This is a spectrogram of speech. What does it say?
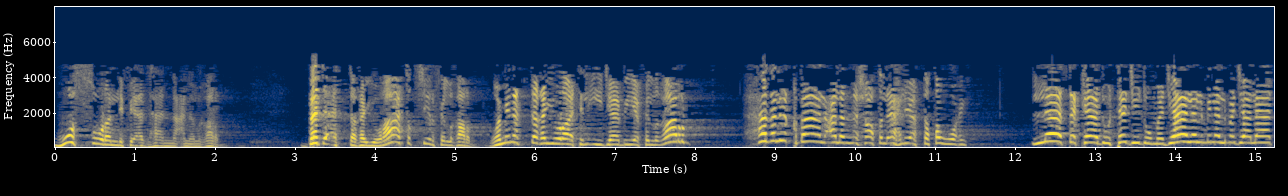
مو الصورة اللي في أذهاننا عن الغرب. بدأت تغيرات تصير في الغرب ومن التغيرات الإيجابية في الغرب هذا الإقبال على النشاط الأهلي التطوعي. لا تكاد تجد مجالا من المجالات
